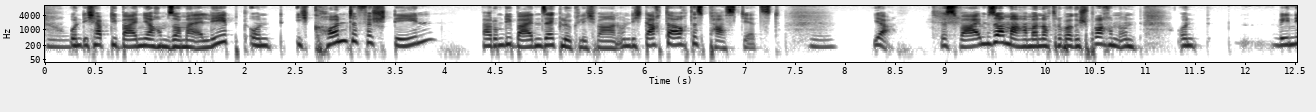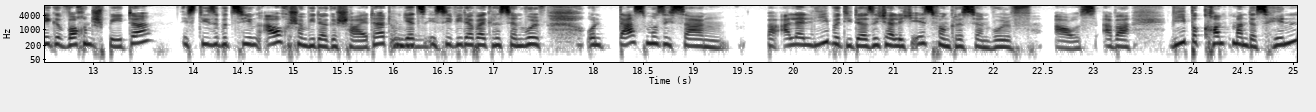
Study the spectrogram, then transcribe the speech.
Mhm. Und ich habe die beiden ja auch im Sommer erlebt und ich konnte verstehen, warum die beiden sehr glücklich waren. Und ich dachte auch, das passt jetzt. Mhm. Ja. Das war im Sommer, haben wir noch drüber gesprochen. Und, und wenige Wochen später ist diese Beziehung auch schon wieder gescheitert und mhm. jetzt ist sie wieder bei Christian Wulff. Und das muss ich sagen, bei aller Liebe, die da sicherlich ist von Christian Wulff aus. Aber wie bekommt man das hin,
